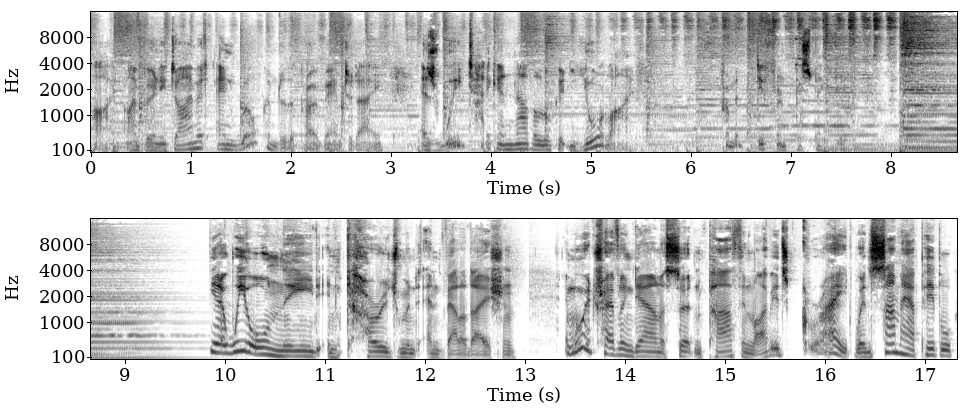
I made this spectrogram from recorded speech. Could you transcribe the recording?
Hi, I'm Berni Dymet, and welcome to the program today as we take another look at your life from a different perspective. You know, we all need encouragement and validation. And when we're traveling down a certain path in life, it's great when somehow people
